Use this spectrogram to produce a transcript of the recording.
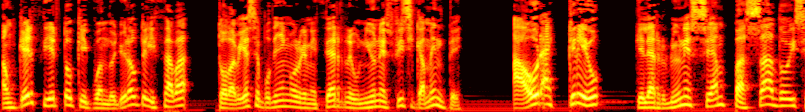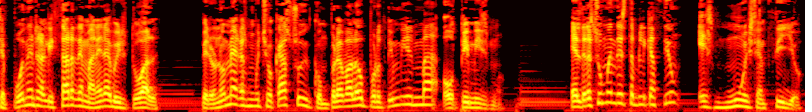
aunque es cierto que cuando yo la utilizaba todavía se podían organizar reuniones físicamente, Ahora creo que las reuniones se han pasado y se pueden realizar de manera virtual, pero no me hagas mucho caso y compruébalo por ti misma o ti mismo. El resumen de esta aplicación es muy sencillo.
